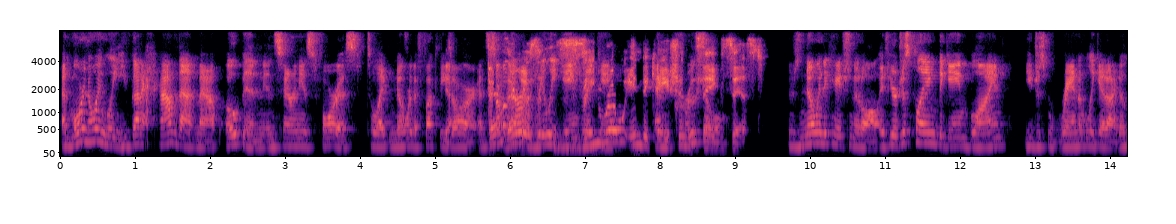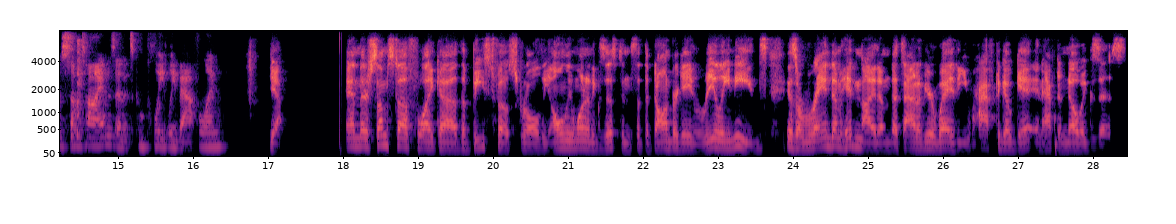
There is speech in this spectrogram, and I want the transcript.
And more annoyingly, you've got to have that map open in Serenes Forest to like know where the fuck these Yeah. are. And There, some of them are really game breaking. zero indication that they exist. There's no indication at all. If you're just playing the game blind, you just randomly get items sometimes, and it's completely baffling. Yeah. And there's some stuff like uh, the Beast Foe scroll, the only one in existence that the Dawn Brigade really needs is a random hidden item that's out of your way that you have to go get and have to know exists.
